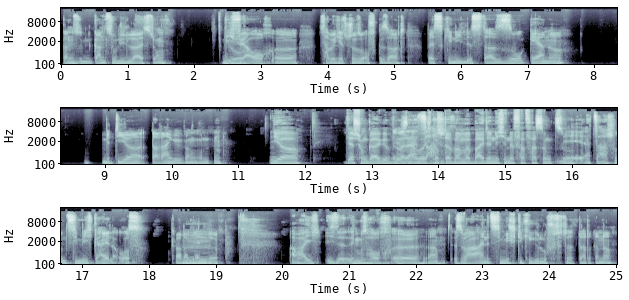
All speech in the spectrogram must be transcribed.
ganz, ganz solide Leistung. Ich wäre auch, äh, das habe ich jetzt schon so oft gesagt, bei Skinny Lister so gerne mit dir da reingegangen unten. Ja, wäre schon geil gewesen, Aber das aber ich glaube, da waren wir beide nicht in der Verfassung zu. Nee, das sah schon ziemlich geil aus. Gerade am Mhm. Ende. Aber ich, ich, ich muss auch äh, sagen, es war eine ziemlich stickige Luft da, da drin, ne?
